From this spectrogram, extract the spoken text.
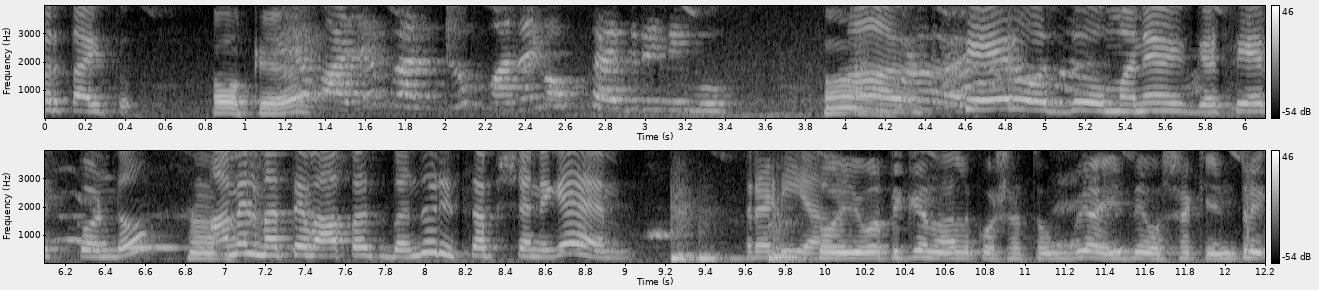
ಬರ್ತಾ ಇತ್ತು. ಓಕೆ ಮಳೆ ಬಂದು ಮನೆಗೆ ಹೋಗ್ತಾ ಇದ್ರಿ ನೀವು. ಸೇರ್ ಒದ್ದು ಮನೆಗೆ ಸೇರಿಸ್ಕೊಂಡು ಆಮೇಲೆ ಮತ್ತೆ ವಾಪಸ್ ಬಂದು ರಿಸೆಪ್ಷನ್ಗೆ ರೆಡಿ ಸೊ ಇವತ್ತಿಗೆ ನಾಲ್ಕು ವರ್ಷ ತುಂಬಿ ಐದನೇ ವರ್ಷಕ್ಕೆ ಎಂಟ್ರಿ.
